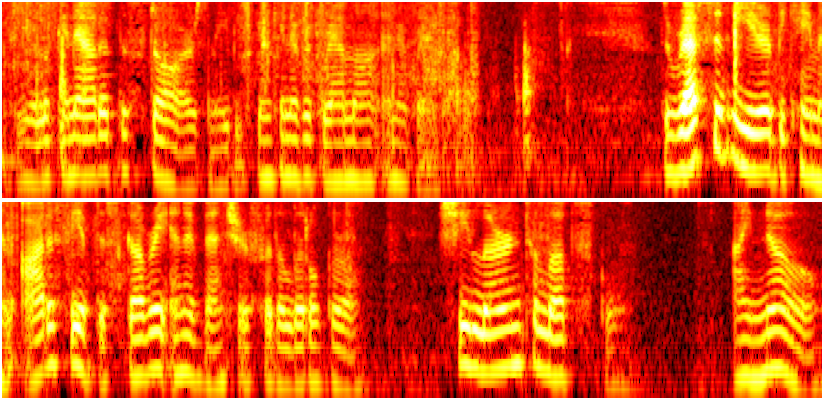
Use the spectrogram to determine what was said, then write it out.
So you're looking out at the stars, maybe thinking of her grandma and her grandpa. The rest of the year became an odyssey of discovery and adventure for the little girl. She learned to love school. I know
